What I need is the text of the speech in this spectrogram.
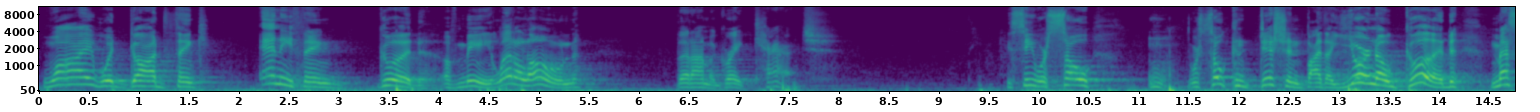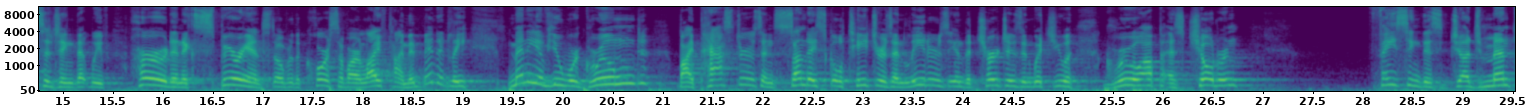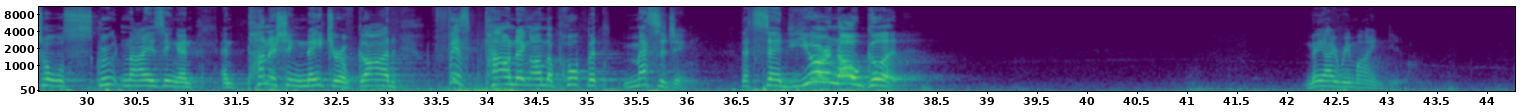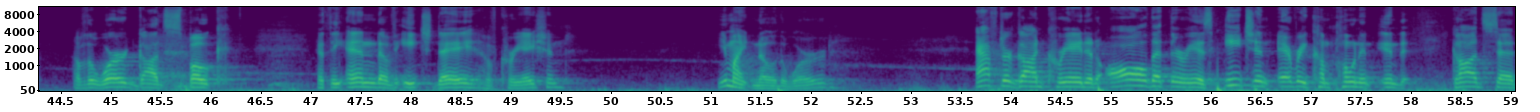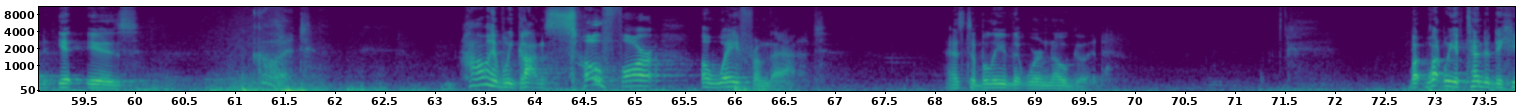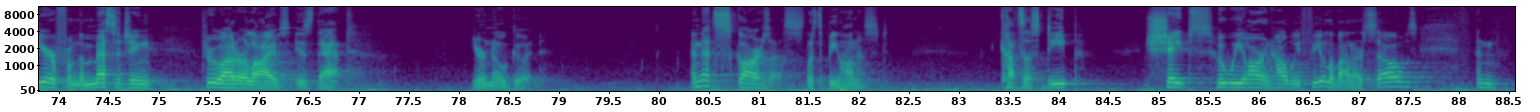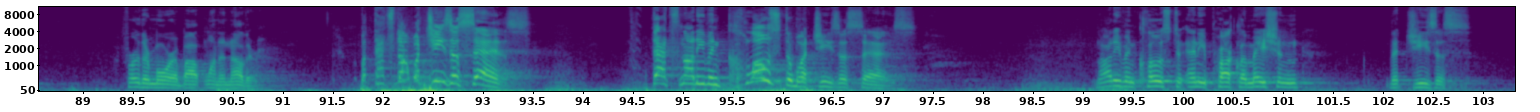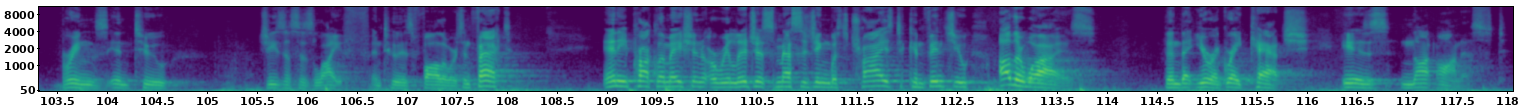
Why would God think anything good of me, let alone that I'm a great catch? You see, we're so we're so conditioned by the you're no good messaging that we've heard and experienced over the course of our lifetime. Admittedly, many of you were groomed by pastors and Sunday school teachers and leaders in the churches in which you grew up as children, facing this judgmental, scrutinizing, and, and punishing nature of God, fist pounding on the pulpit messaging that said, You're no good. May I remind you of the word God spoke at the end of each day of creation? You might know the word. After God created all that there is, each and every component in it, God said, It is good. How have we gotten so far away from that as to believe that we're no good? But what we have tended to hear from the messaging throughout our lives is that you're no good. And that scars us, let's be honest. Cuts us deep, shapes who we are and how we feel about ourselves, and furthermore about one another. But that's not what Jesus says. That's not even close to what Jesus says. Not even close to any proclamation that Jesus brings into Jesus' life and to his followers. In fact, any proclamation or religious messaging which tries to convince you otherwise than that you're a great catch is not honest.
